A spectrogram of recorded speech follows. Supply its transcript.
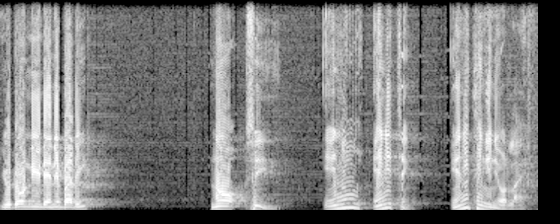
You don't need anybody. No, see, any… anything, anything in your life,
